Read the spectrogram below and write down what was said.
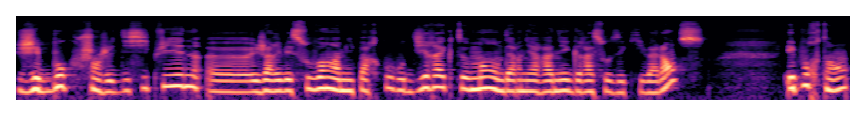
j'ai beaucoup changé de discipline euh, et j'arrivais souvent à mi-parcours ou directement en dernière année grâce aux équivalences. Et pourtant,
